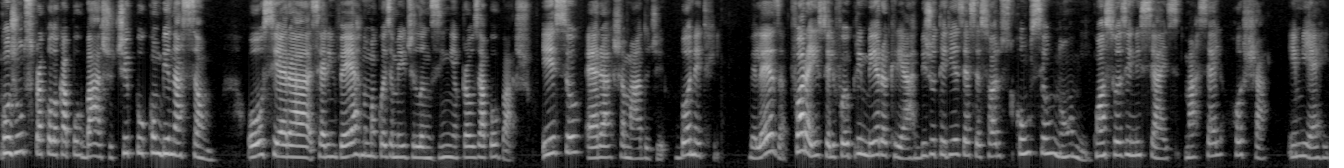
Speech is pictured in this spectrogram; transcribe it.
Conjuntos para colocar por baixo, tipo combinação. Ou se era, se era inverno, uma coisa meio de lãzinha para usar por baixo. Isso era chamado de bonneterie beleza? Fora isso, ele foi o primeiro a criar bijuterias e acessórios com seu nome, com as suas iniciais, Marcel Rochat, MR.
